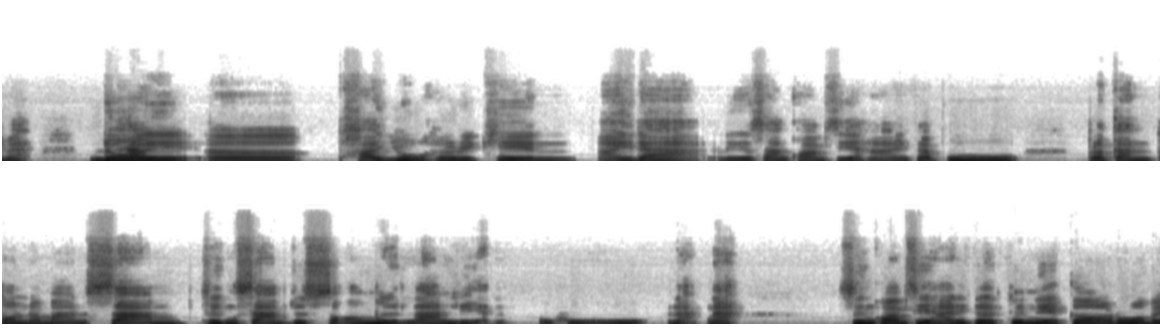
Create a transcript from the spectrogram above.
ไหมโดยเอ่อ พายุเฮอริเคนไอดานี่สร้างความเสียหายกับผู้ประกันตนประมาณ 3 ถึง 3.2 หมื่นล้านเหรียญโอ้โหหนักนะ ซึ่งความเสียหายที่เกิดขึ้นเนี่ยก็รวมไป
